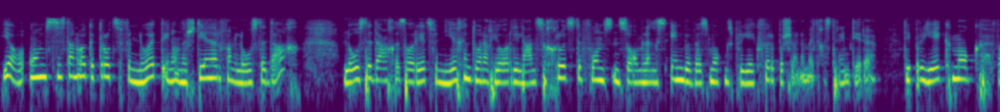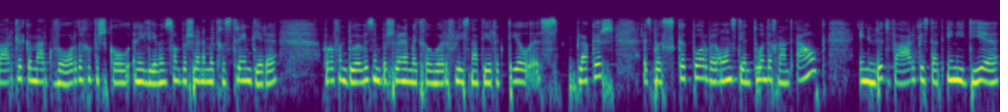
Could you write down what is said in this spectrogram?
Ja, ons is dan ook 'n trotse vennoot en ondersteuner van Loste Dag. Loste Dag is al reeds vir 29 jaar die land se grootste fondsinsamelings- en bewusmakingsprojek vir persone met gestremdhede. Die projek maak werklik 'n merkwaardige verskil in die lewens van persone met gestremdhede, waarvan dowes en persone met gehoorverlies natuurlik deel is. Plakkers is beskikbaar by ons teen R20 elk en hoe dit werk is dat NID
